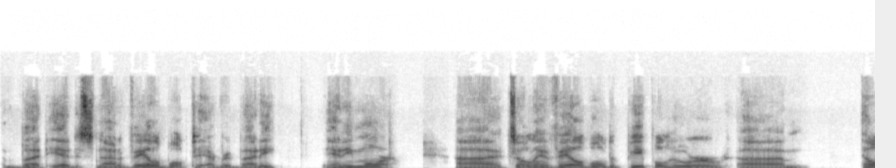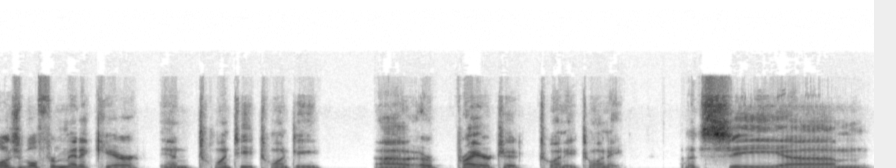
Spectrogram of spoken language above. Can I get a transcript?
but it is not available to everybody anymore. Uh, it's only available to people who are um, eligible for Medicare in 2020 uh, or prior to 2020. Let's see. Um,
